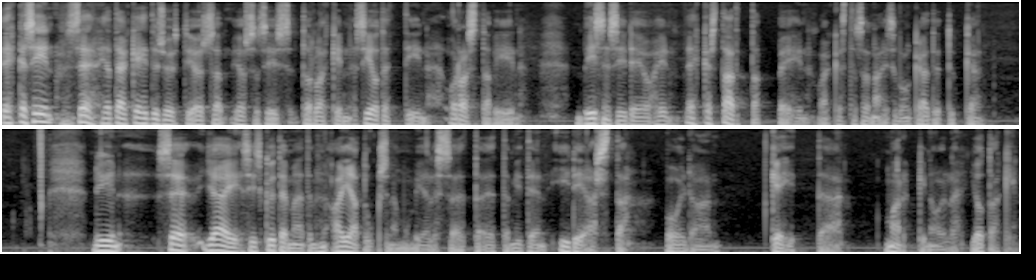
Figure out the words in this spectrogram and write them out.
ehkä siinä se ja tämä kehitysyhtiö, jossa, jossa siis todellakin sijoitettiin orastaviin bisnesideoihin, ehkä startuppeihin, vaikka sitä sanaa ei silloin käytettykään, niin se jäi siis kytemään tämmöisen ajatuksena mun mielessä, että, että miten ideasta voidaan kehittää markkinoille jotakin.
